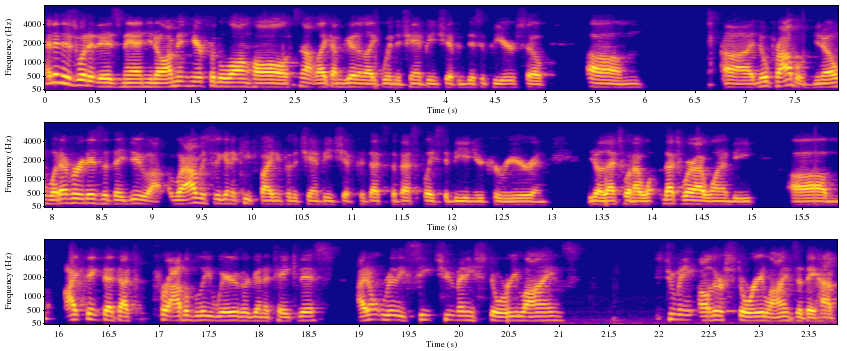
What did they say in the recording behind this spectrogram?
And it is what it is, man. You know, I'm in here for the long haul. It's not like I'm gonna like win the championship and disappear. So, um, uh, no problem. You know, whatever it is that they do, uh, we're obviously gonna keep fighting for the championship because that's the best place to be in your career, and you know that's what I want. That's where I want to be. Um, I think that that's probably where they're gonna take this. I don't really see too many storylines too many other storylines that they have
